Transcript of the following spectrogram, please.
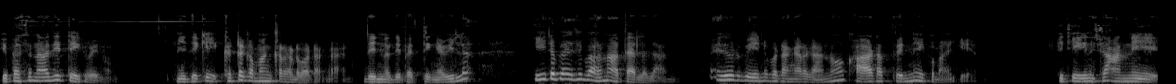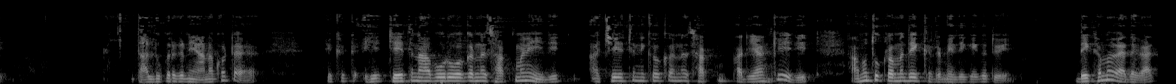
විපස්සනාදීත් ඒක වෙනවා. මේ දෙකේ එකට ගමන් කරන්න පටන් ගන්නවා. දෙන්න දෙපැත්තෙන් ඇවිල්ලා ඊට පස්සේ බහන අතහැරලා දානවා. එතකොට පේන්න පටන් අර ගන්නවා කාටත් වෙන්නේ එකමයි කියන. ඉතින් ඒ නිසා අන්නේ තල්ලු කරගෙන යනකොට එක චේතනාපූර්වක කරන සක්මනේදිත් අචේතනිකව කරන සක් පරියන්කේදිත් 아무තු ක්‍රම දෙකකට මේ දෙක එකතු වෙන්නේ. දෙකම වැදගත්.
